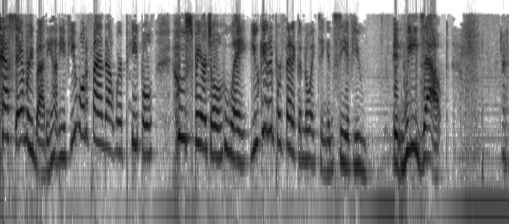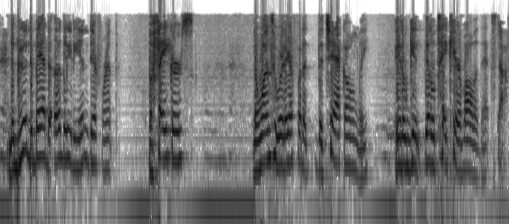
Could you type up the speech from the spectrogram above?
test everybody, honey. If you want to find out where people, who's spiritual, who ain't, you get a prophetic anointing and see if you, it weeds out the good, the bad, the ugly, the indifferent, the fakers, the ones who are there for the, the check only, it'll get it'll take care of all of that stuff.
